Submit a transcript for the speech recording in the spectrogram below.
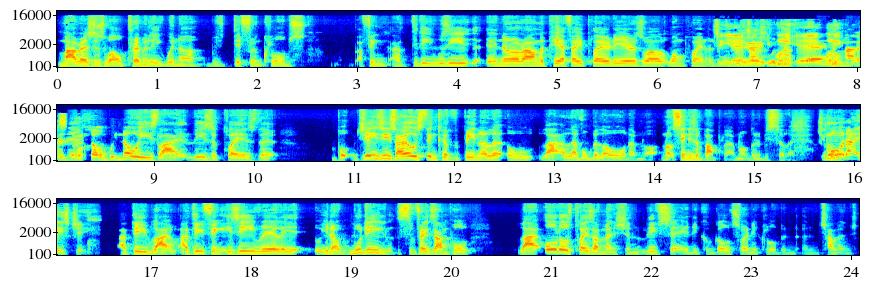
Mahrez as well, Premier League winner with different clubs. I think uh, did he was he in or around the PFA Player of the Year as well at one point? I think he Yeah, Yeah, he won it. Yeah, won it. Matt Leicester. did it. So we know he's like these are players that. But Jesus, I always think of being a little like a level below all them lot. I'm not saying he's a bad player. I'm not going to be silly. Do you know what that is, G? I do like. I do think is he really? You know, would he, for example, like all those players I've mentioned, leave City and he could go to any club and, and challenge.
